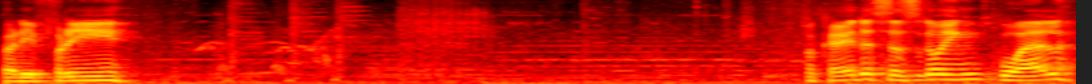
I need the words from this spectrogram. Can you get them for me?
33. Okay, this is going well.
